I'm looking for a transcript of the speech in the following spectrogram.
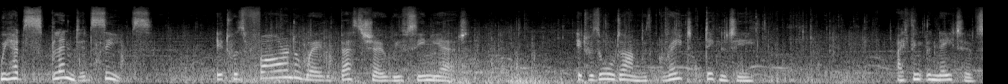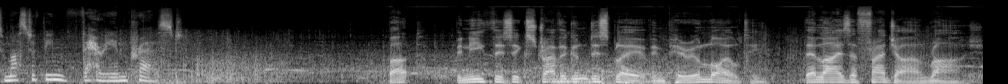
We had splendid seats. It was far and away the best show we've seen yet. It was all done with great dignity. I think the natives must have been very impressed. But beneath this extravagant display of imperial loyalty, there lies a fragile Raj.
